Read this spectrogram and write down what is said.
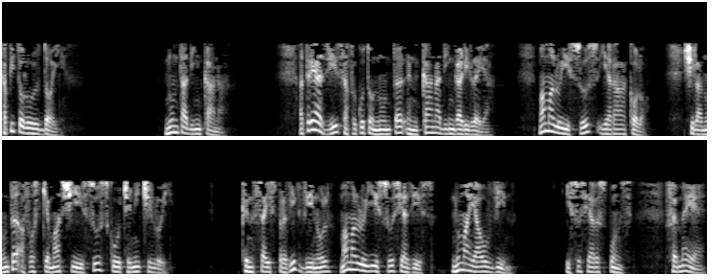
Capitolul 2 Nunta din Cana A treia zi s-a făcut o nuntă în Cana din Galileea. Mama lui Isus era acolo și la nuntă a fost chemat și Isus cu ucenicii lui. Când s-a isprăvit vinul, mama lui Isus i-a zis, nu mai au vin. Isus i-a răspuns, femeie,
